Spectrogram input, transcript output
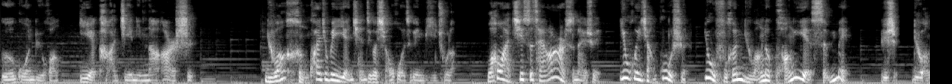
俄国女皇叶卡捷琳娜二世。女王很快就被眼前这个小伙子给迷住了。瓦瓦基斯才二十来岁，又会讲故事，又符合女王的狂野审美。于是，女王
